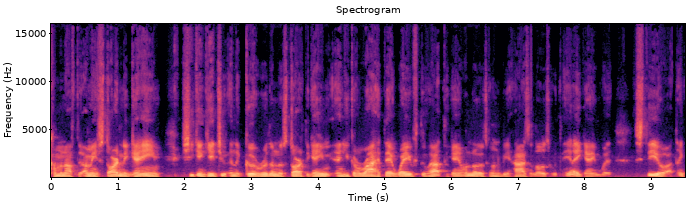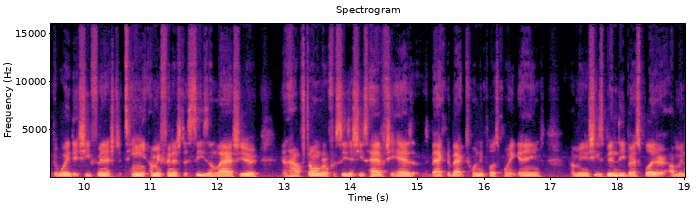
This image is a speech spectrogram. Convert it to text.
coming off the, I mean, starting the game, she can get you in a good rhythm to start the game, and you can ride that wave throughout the game. I know there's going to be highs and lows within a game, but still, I think the way that she finished the team, I mean, finished the season last year, and how strong of a season she's had, she has back to back 20 plus point games. I mean, she's been the best player. I mean,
